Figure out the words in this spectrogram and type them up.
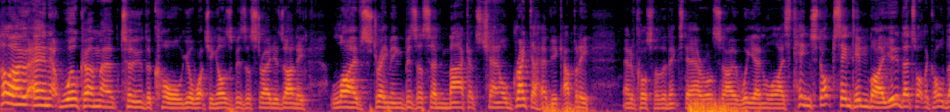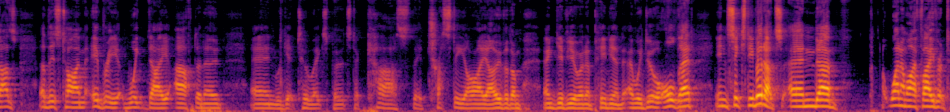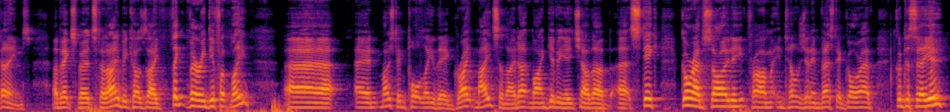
Hello and welcome uh, to The Call. You're watching AusBiz Australia's only live streaming business and markets channel. Great to have your company. And of course, for the next hour or so, we analyse 10 stocks sent in by you. That's what the call does at this time every weekday afternoon. And we get two experts to cast their trusty eye over them and give you an opinion. And we do all that in 60 minutes. And um, one of my favourite teams of experts today because they think very differently. Uh, and most importantly, they're great mates and they don't mind giving each other a stick. Gaurav Sodhi from Intelligent Investor. Gaurav, good to see you.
